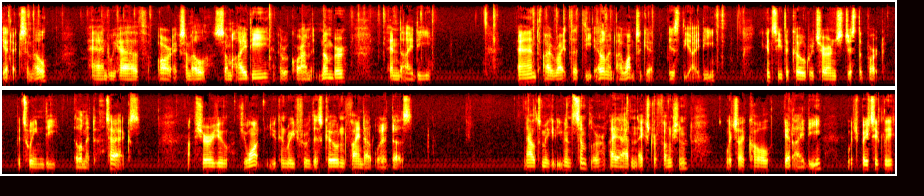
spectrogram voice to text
get XML, and we have our XML some ID, a requirement number, end ID, and I write that the element I want to get is the ID. You can see the code returns just the part between the element tags. I'm sure you, if you want, you can read through this code and find out what it does. Now to make it even simpler, I add an extra function, which I call getID, which basically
